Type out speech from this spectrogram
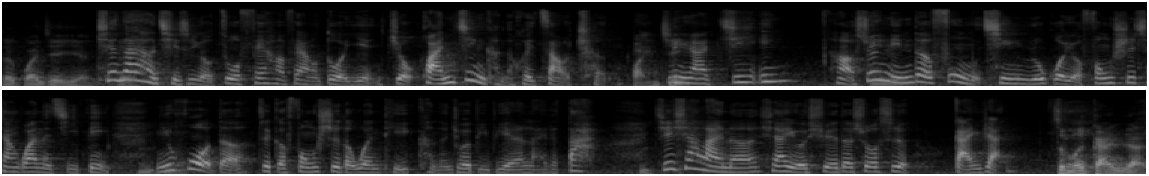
的关节炎，现在其实有做非常非常多的研究，环境可能会造成，环境，另外基因，好，所以您的父母亲如果有风湿相关的疾病，您获得这个风湿的问题可能就会比别人来的大。接下来呢，现在有学的说是感染，怎么感染？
